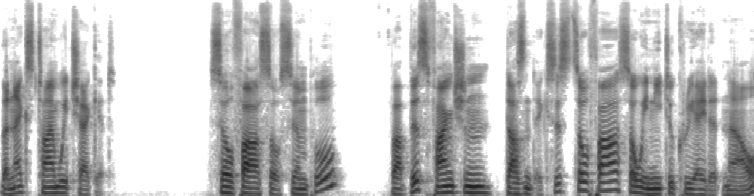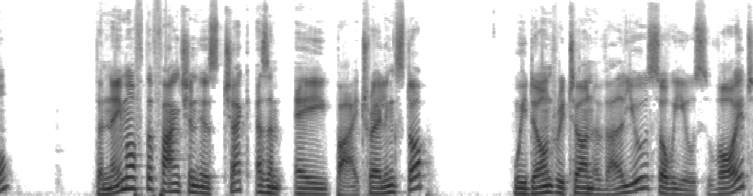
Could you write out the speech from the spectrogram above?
the next time we check it. So far so simple, but this function doesn't exist so far, so we need to create it now. The name of the function is check SMA buy trailing stop we don't return a value, so we use void.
